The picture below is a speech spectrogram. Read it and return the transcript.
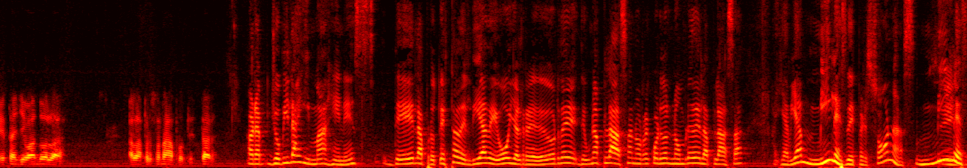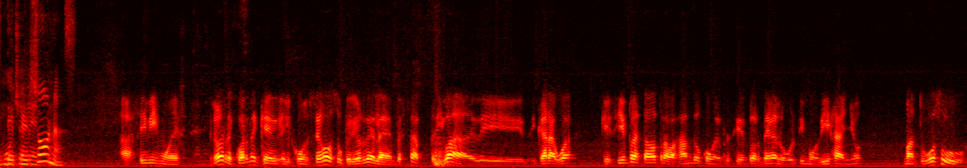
están llevando a, la- a las personas a protestar. Ahora, yo vi las imágenes de la protesta del día de hoy alrededor de, de una plaza, no recuerdo el nombre de la plaza, ahí había miles de personas, miles de gente. personas. Así mismo es. No, recuerden que el Consejo Superior de la Empresa Privada de Nicaragua, que siempre ha estado trabajando con el presidente Ortega en los últimos 10 años, mantuvo su,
